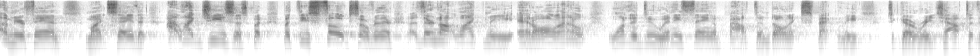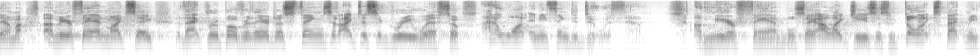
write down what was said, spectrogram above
A mere fan might say that I like Jesus, but, but these folks over there, they're not like me at all. I don't want to do anything about them. Don't expect me to go reach out to them. A, a mere fan might say that group over there does things that I disagree with, so I don't want anything to do with them. A mere fan will say, I like Jesus, but don't expect me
